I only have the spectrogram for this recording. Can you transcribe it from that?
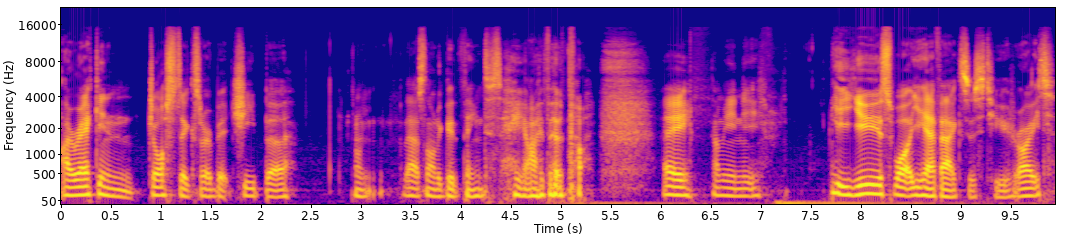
I reckon joss sticks are a bit cheaper. I mean, that's not a good thing to say either, but hey, I mean, you, you use what you have access to, right?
